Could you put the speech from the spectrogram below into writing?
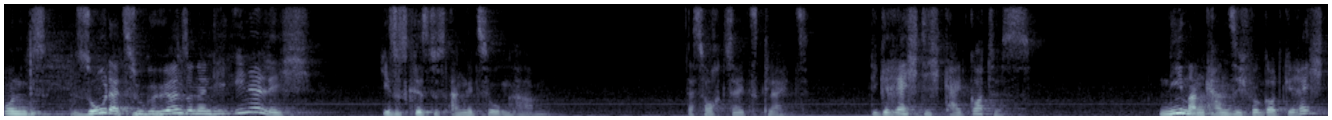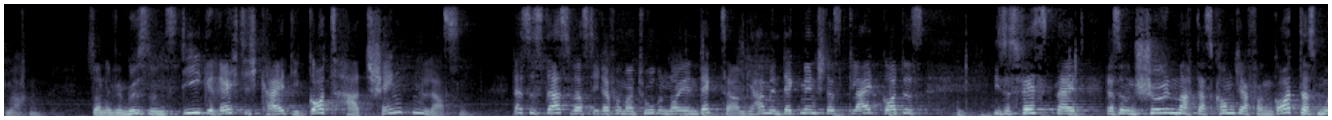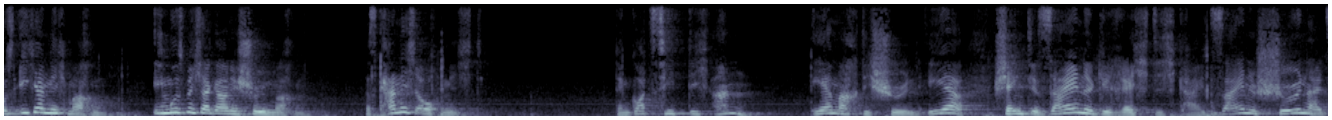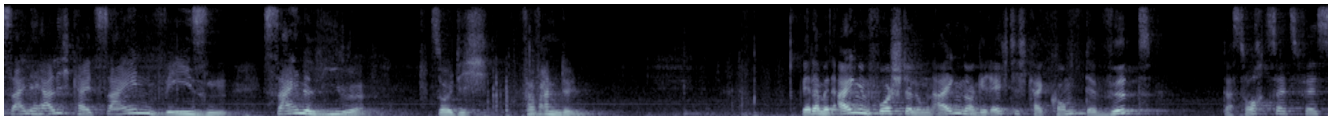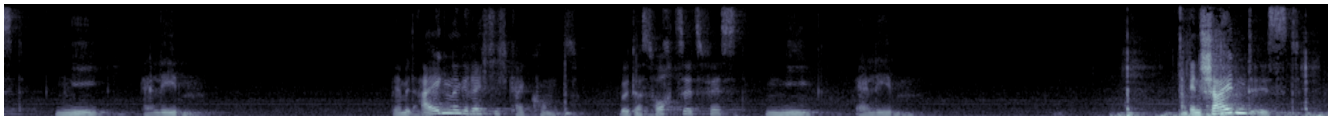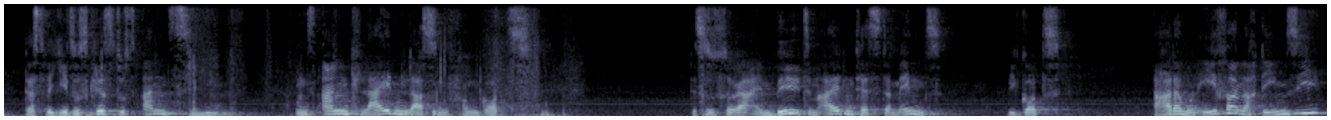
und so dazugehören, sondern die innerlich Jesus Christus angezogen haben. Das Hochzeitskleid, die Gerechtigkeit Gottes. Niemand kann sich für Gott gerecht machen, sondern wir müssen uns die Gerechtigkeit, die Gott hat, schenken lassen. Das ist das, was die Reformatoren neu entdeckt haben. Die haben entdeckt, Mensch, das Kleid Gottes, dieses Festkleid, das er uns schön macht, das kommt ja von Gott, das muss ich ja nicht machen. Ich muss mich ja gar nicht schön machen. Das kann ich auch nicht. Denn Gott zieht dich an. Er macht dich schön. Er schenkt dir seine Gerechtigkeit, seine Schönheit, seine Herrlichkeit, sein Wesen, seine Liebe soll dich verwandeln. Wer da mit eigenen Vorstellungen, eigener Gerechtigkeit kommt, der wird das Hochzeitsfest nie erleben. Wer mit eigener Gerechtigkeit kommt, wird das Hochzeitsfest nie erleben. Entscheidend ist, dass wir Jesus Christus anziehen, uns ankleiden lassen von Gott. Das ist sogar ein Bild im Alten Testament, wie Gott Adam und Eva, nachdem sie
